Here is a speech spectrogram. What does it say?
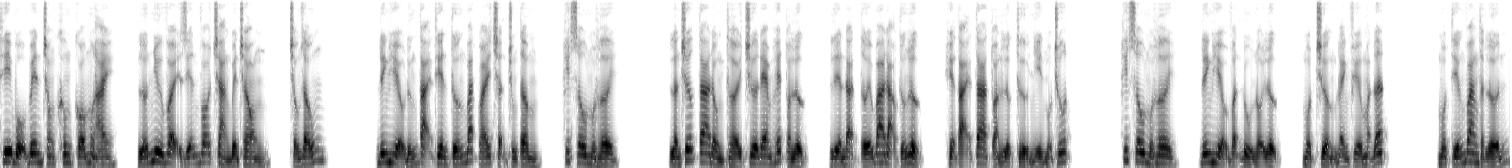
thi bộ bên trong không có mờ hay lớn như vậy diễn võ tràng bên trong, trống rỗng. Đinh Hiểu đứng tại thiên tướng bắt quái trận trung tâm, hít sâu một hơi. Lần trước ta đồng thời chưa đem hết toàn lực, liền đạt tới ba đạo tướng lực, hiện tại ta toàn lực thử nhìn một chút. Hít sâu một hơi, đinh hiệu vận đủ nội lực, một trưởng đánh phía mặt đất. Một tiếng vang thật lớn,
